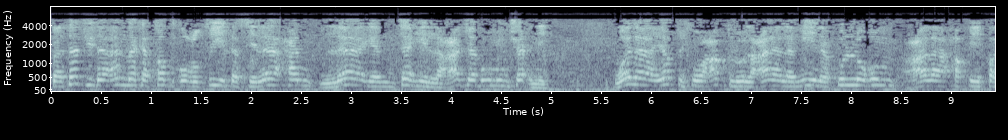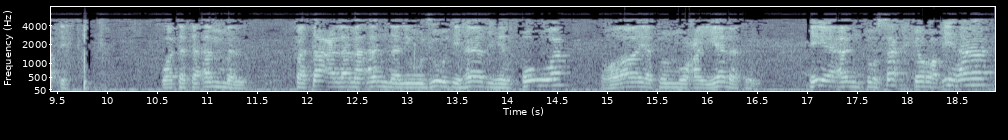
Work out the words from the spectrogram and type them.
فتجد أنك قد أعطيت سلاحا لا ينتهي العجب من شأنه ولا يقف عقل العالمين كلهم على حقيقته. وتتأمل فتعلم أن لوجود هذه القوة غاية معينة هي أن تسخر بها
